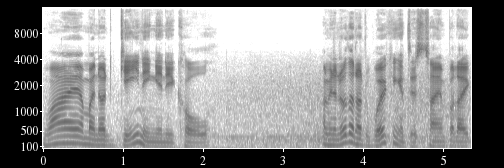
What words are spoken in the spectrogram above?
Why am I not gaining any coal? I mean, I know they're not working at this time, but like...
